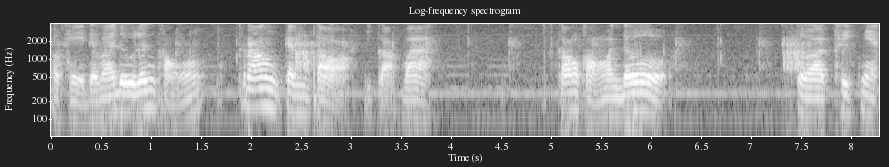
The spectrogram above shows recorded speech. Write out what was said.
โอเค เดี๋ยวมาดูเรื่องของกล้องกันต่อดีกว่าว่า กล้องของ m o n d o ตัวคลิกเนี่ย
